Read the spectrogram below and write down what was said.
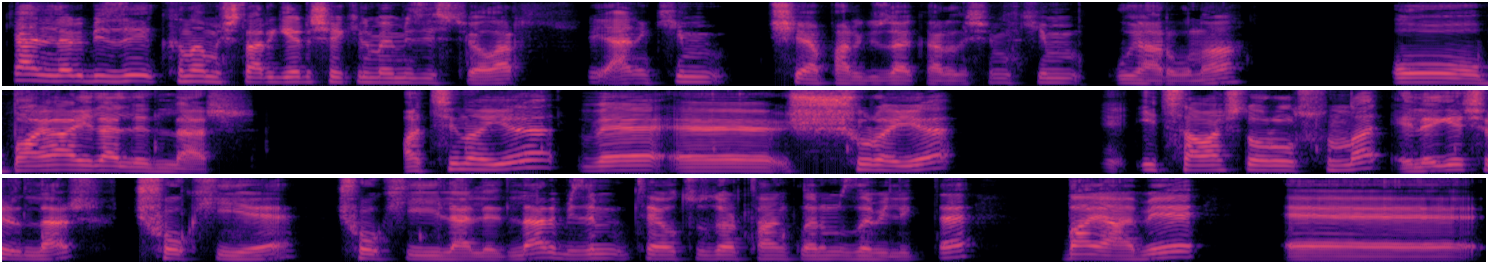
Kendileri bizi kınamışlar. Geri çekilmemizi istiyorlar. Yani kim şey yapar güzel kardeşim? Kim uyar buna? O bayağı ilerlediler. Atina'yı ve e, şurayı e, iç savaş doğrultusunda ele geçirdiler. Çok iyi. Çok iyi ilerlediler. Bizim T-34 tanklarımızla birlikte bayağı bir e,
